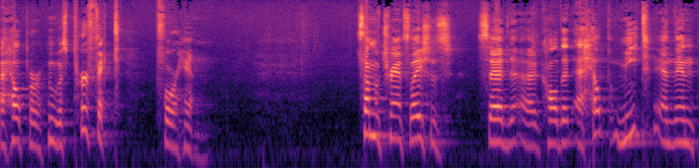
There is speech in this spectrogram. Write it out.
a helper who was perfect for him. Some of translations said uh, called it a help meet, and then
